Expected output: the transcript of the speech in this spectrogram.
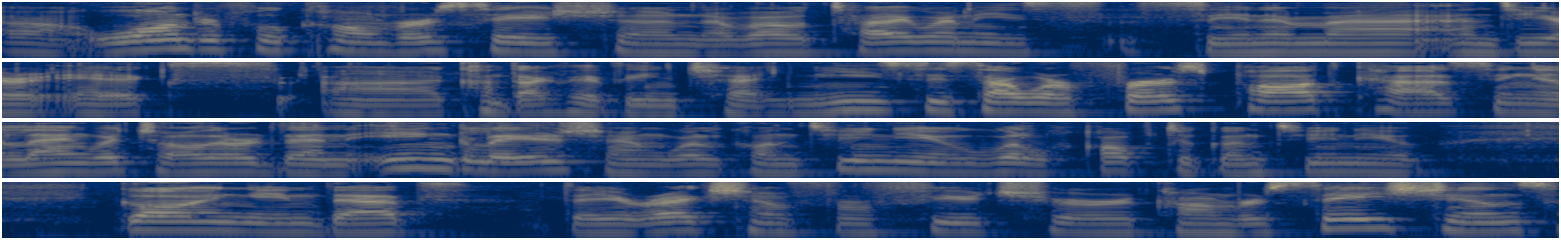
uh, wonderful conversation about Taiwanese cinema and DRX uh, conducted in Chinese. It's our first podcast in a language other than English, and we'll continue, we'll hope to continue going in that direction for future conversations.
